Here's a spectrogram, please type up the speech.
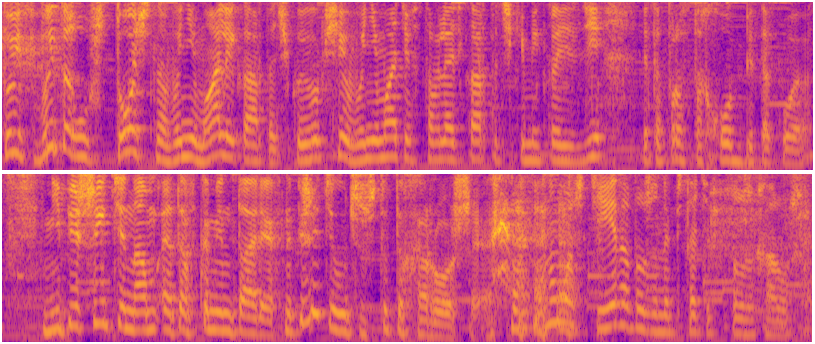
То есть вы-то уж точно вынимали карточку. И вообще вынимать и вставлять карточки microSD это просто хобби такое. Не пишите нам это в комментариях. Напишите лучше что-то хорошее. Ну, можете и это тоже написать, это тоже хорошее.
